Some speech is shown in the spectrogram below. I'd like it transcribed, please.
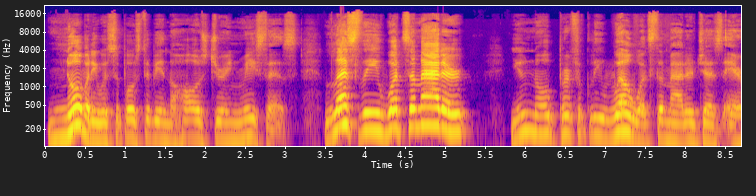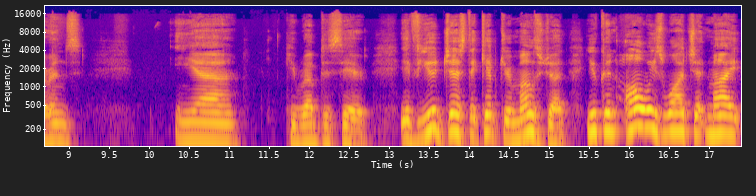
Nobody was supposed to be in the halls during recess. Leslie, what's the matter? You know perfectly well what's the matter, Jess Aarons. Yeah, he rubbed his ear. If you'd just had kept your mouth shut, you can always watch at my.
